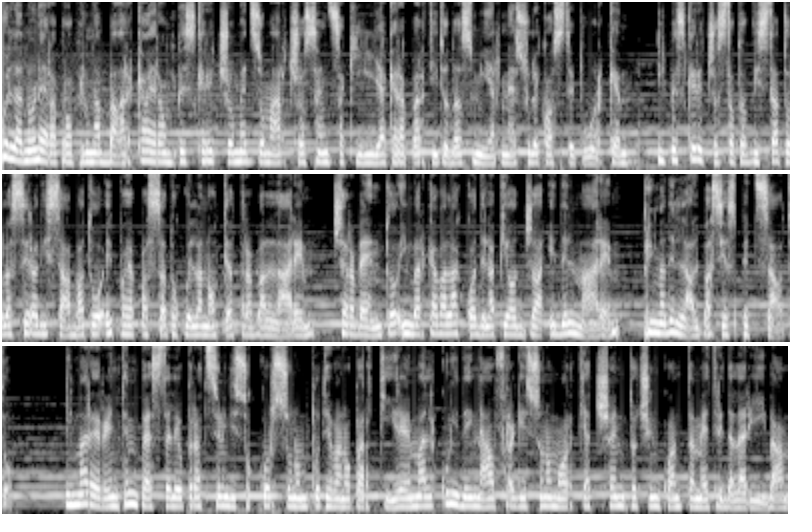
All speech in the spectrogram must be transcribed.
Quella non era proprio una barca, era un peschereccio mezzo marcio senza chiglia che era partito da Smirne, sulle coste turche. Il peschereccio è stato avvistato la sera di sabato e poi ha passato quella notte a traballare. C'era vento, imbarcava l'acqua della pioggia e del mare. Prima dell'alba si è spezzato. Il mare era in tempesta e le operazioni di soccorso non potevano partire, ma alcuni dei naufraghi sono morti a 150 metri dalla riva.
